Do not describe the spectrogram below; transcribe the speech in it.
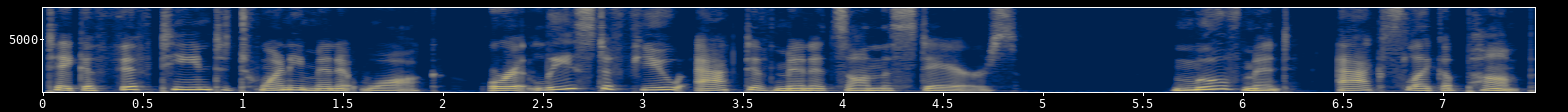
take a 15 to 20 minute walk or at least a few active minutes on the stairs. Movement acts like a pump.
